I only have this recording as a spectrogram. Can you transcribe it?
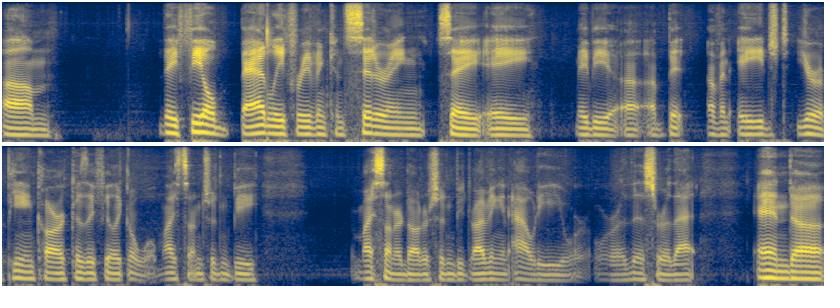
Um, they feel badly for even considering, say, a maybe a, a bit of an aged European car because they feel like, oh well, my son shouldn't be, my son or daughter shouldn't be driving an Audi or or this or that, and uh,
